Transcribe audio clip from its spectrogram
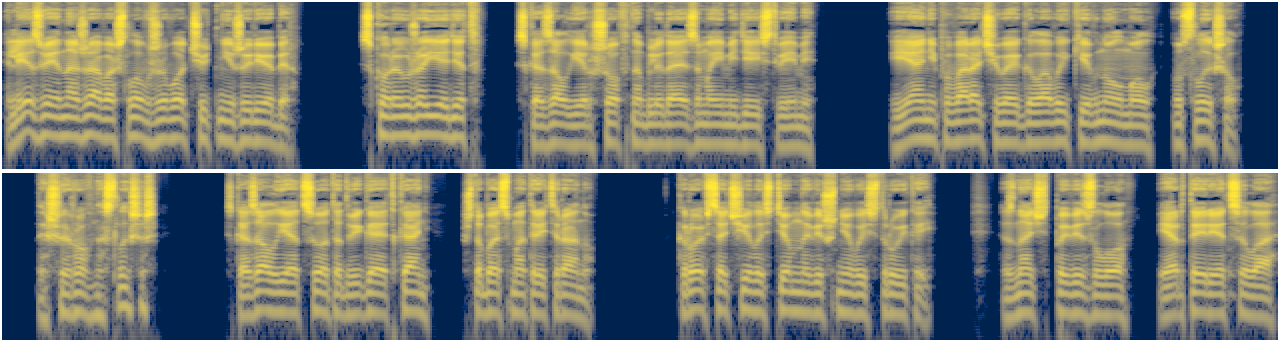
Лезвие ножа вошло в живот чуть ниже ребер. «Скоро уже едет», — сказал Ершов, наблюдая за моими действиями. Я, не поворачивая головы, кивнул, мол, услышал. «Дыши ровно, слышишь?» — сказал я отцу, отодвигая ткань, чтобы осмотреть рану. Кровь сочилась темно-вишневой струйкой. Значит, повезло, и артерия цела.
